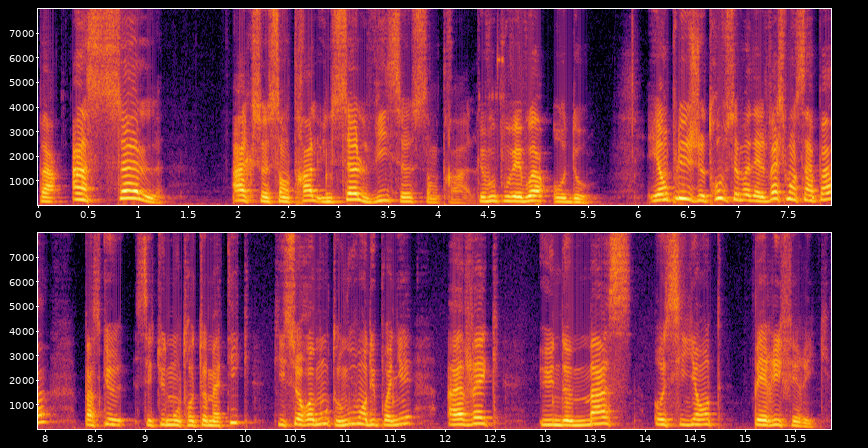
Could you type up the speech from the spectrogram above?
par un seul axe central, une seule vis centrale, que vous pouvez voir au dos. Et en plus, je trouve ce modèle vachement sympa parce que c'est une montre automatique qui se remonte au mouvement du poignet avec une masse oscillante périphérique.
